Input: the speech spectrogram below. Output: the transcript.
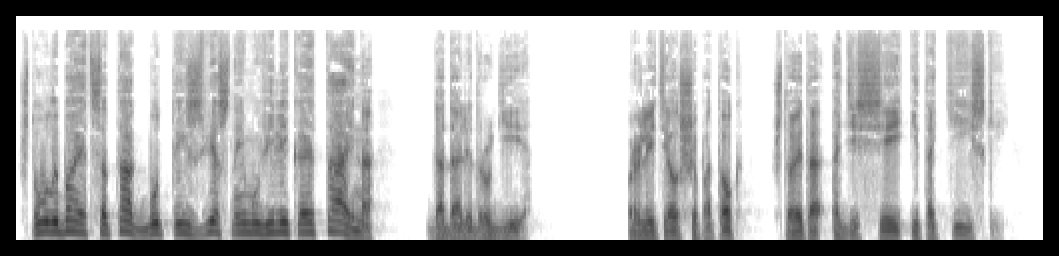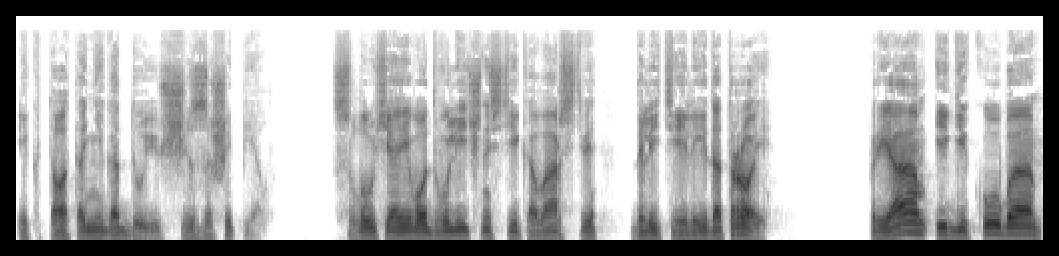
что улыбается так, будто известна ему великая тайна? — гадали другие. Пролетел шепоток, что это Одиссей Итакийский, и кто-то негодующе зашипел. Слухи о его двуличности и коварстве долетели и до Трои. Приам и Гекуба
